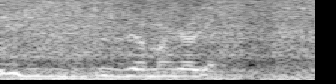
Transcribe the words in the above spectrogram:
atendido do Zé Magalhães.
